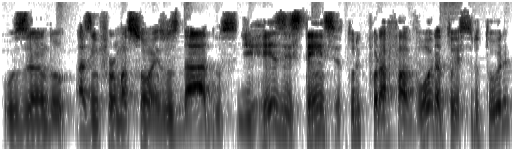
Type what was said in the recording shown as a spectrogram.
usando as informações, os dados de resistência, tudo que for a favor da tua estrutura,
